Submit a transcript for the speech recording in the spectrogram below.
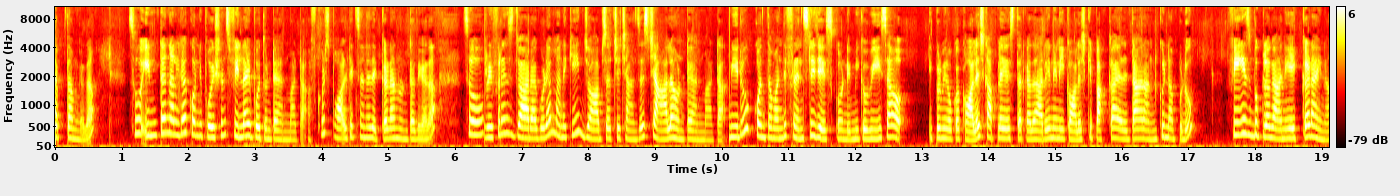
చెప్తాం కదా. సో ఇంటర్నల్గా కొన్ని పొజిషన్స్ ఫిల్ అయిపోతుంటాయి అనమాట కోర్స్ పాలిటిక్స్ అనేది ఎక్కడైనా ఉంటుంది కదా. సో రిఫరెన్స్ ద్వారా కూడా మనకి జాబ్స్ వచ్చే ఛాన్సెస్ చాలా ఉంటాయి అనమాట మీరు కొంతమంది ఫ్రెండ్స్ని చేసుకోండి. మీకు వీసా ఇప్పుడు మీరు ఒక కాలేజ్కి అప్లై చేస్తారు కదా. అరే నేను ఈ కాలేజ్కి పక్కా వెళ్తా అని అనుకున్నప్పుడు ఫేస్బుక్లో కానీ ఎక్కడైనా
